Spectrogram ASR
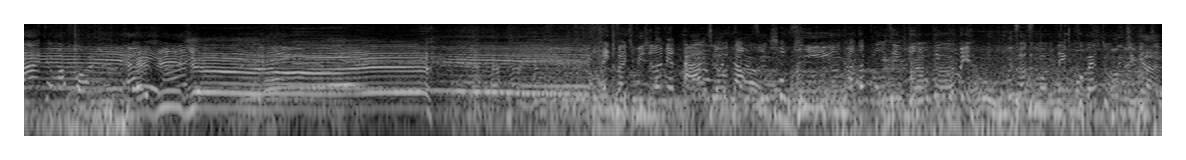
Ah, tem uma foto. É vídeo! Aê! A gente vai dividir na metade, vai botar um pouquinho em cada pãozinho, todo mundo tem que comer. Todo mundo tem que comer tudo, dividir.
